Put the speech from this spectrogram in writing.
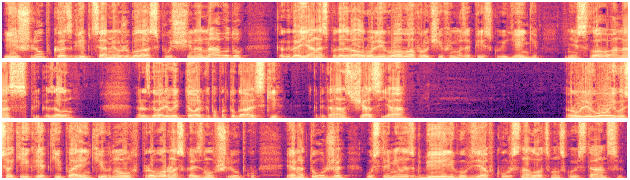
и шлюпка с грибцами уже была спущена на воду, когда Янос подозвал рулевого, вручив ему записку и деньги. «Ни слова о нас», — приказал он. «Разговаривать только по-португальски. Капитан, сейчас я...» Рулевой, высокий и крепкий парень кивнул, проворно скользнул в шлюпку, и она тут же устремилась к берегу, взяв курс на лоцманскую станцию.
